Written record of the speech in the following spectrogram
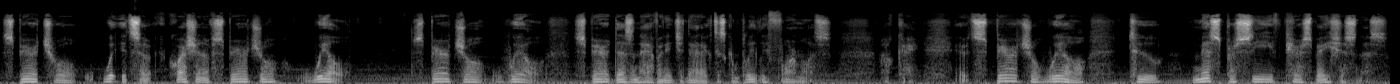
spiritual it's a question of spiritual will. Spiritual will. Spirit doesn't have any genetics. It's completely formless. Okay. It's spiritual will to misperceive pure spaciousness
